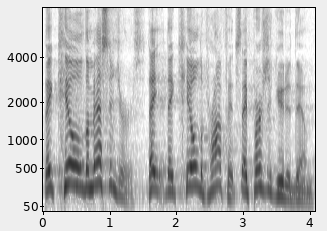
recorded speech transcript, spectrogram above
They killed the messengers. They, they killed the prophets. They persecuted them.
